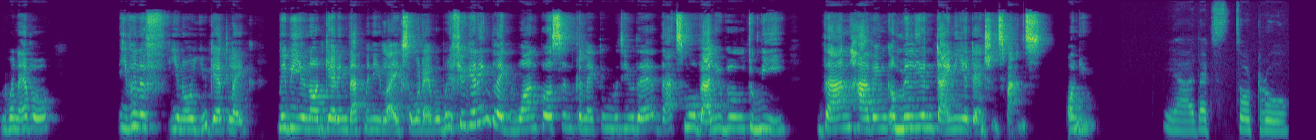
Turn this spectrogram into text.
whenever, even if, you know, you get like maybe you're not getting that many likes or whatever. But if you're getting like one person connecting with you there, that's more valuable to me than having a million tiny attention spans on you. Yeah, that's so true.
